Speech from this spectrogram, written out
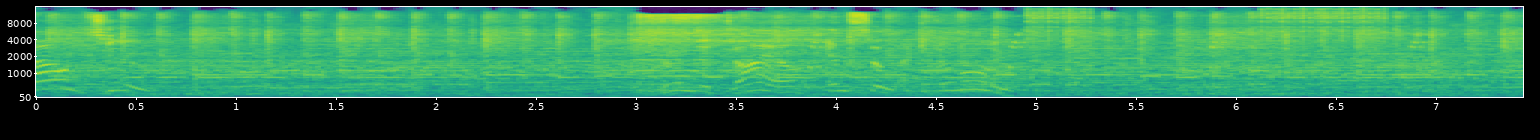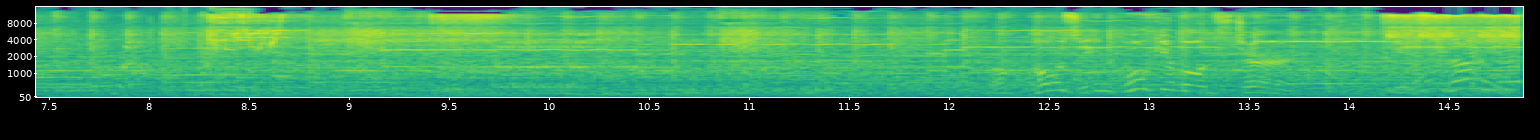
Round two. Turn the dial and select the move. Opposing Pokemon's turn. It's coming!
